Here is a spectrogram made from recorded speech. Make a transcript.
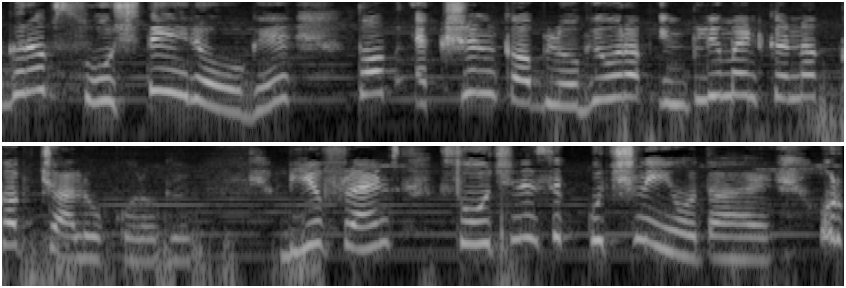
अगर आप सोचते ही रहोगे तो आप एक्शन कब लोगे और आप इम्प्लीमेंट करना कब चालू करोगे? डियर फ्रेंड्स सोचने से कुछ नहीं होता है और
